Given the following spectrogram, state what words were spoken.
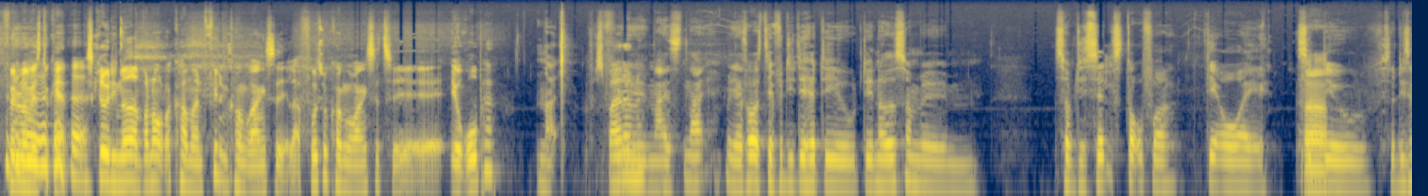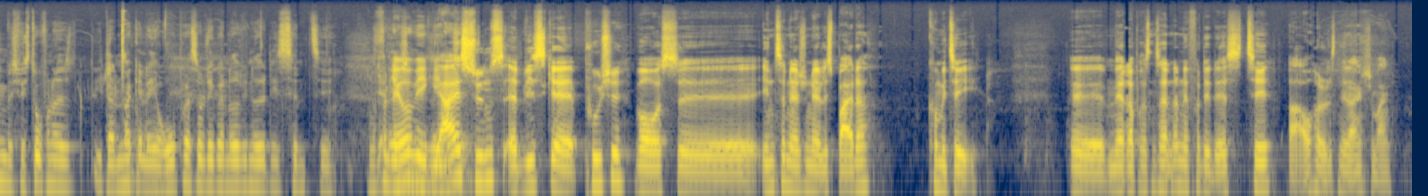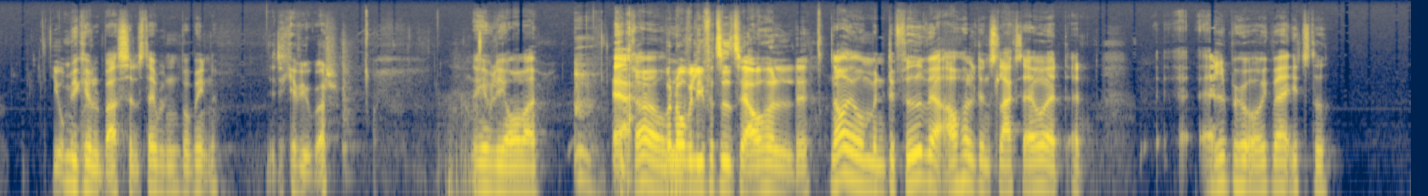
Følg mig, hvis du kan. Skriv de noget om, hvornår der kommer en filmkonkurrence eller fotokonkurrence til øh, Europa Nej. for spejderne. Øh, nej, nej, men jeg tror også, det er fordi, det her det er jo det er noget, som, øh, som de selv står for derovre af. Så Ah. det er jo, så ligesom hvis vi stod for noget i Danmark eller Europa, så ville det ikke være noget, vi nødvendigvis sendte til. Hvorfor Ja, laver vi ikke Jeg synes, at vi skal pushe vores øh, internationale spider-komité øh, med repræsentanterne fra DDS til at afholde sådan et arrangement i Europa. Vi kan jo bare selv stable den på benene. Ja, det kan vi jo godt. Det kan vi lige overveje. Ja, jo- hvornår vi lige får tid til at afholde det. Nå jo, men det fede ved at afholde den slags er jo, at, at alle behøver jo ikke være et sted.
